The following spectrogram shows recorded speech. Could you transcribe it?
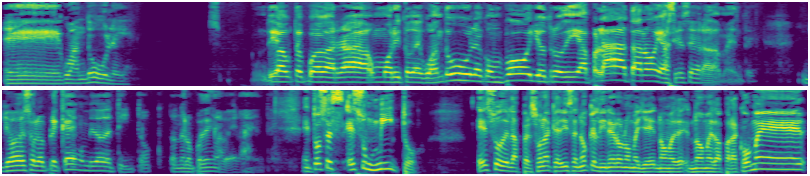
eh, guandule. Un día usted puede agarrar un morito de guandule con pollo, otro día plátano y así exageradamente. Yo eso lo expliqué en un video de TikTok, donde lo pueden ver la gente. Entonces, es un mito eso de las personas que dicen, no, que el dinero no me, no me, no me da para comer,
